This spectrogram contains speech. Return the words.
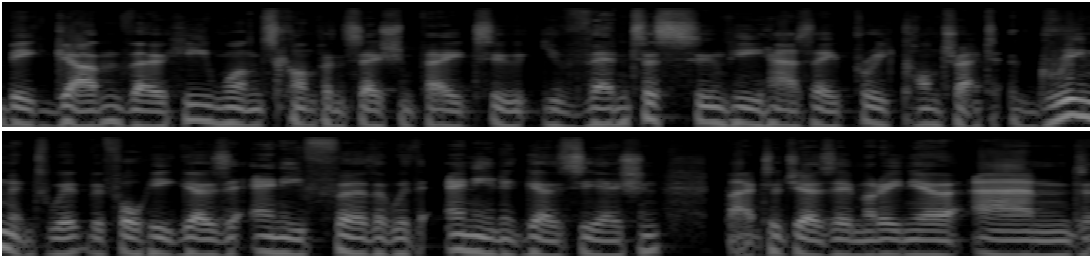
begun, though he wants compensation paid to Juventus, whom he has a pre contract agreement with before he goes any further with any negotiation. Back to Jose Mourinho and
